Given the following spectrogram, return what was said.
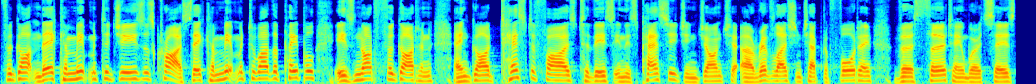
forgotten. Their commitment to Jesus Christ, their commitment to other people is not forgotten. And God testifies to this in this passage in John, uh, Revelation chapter 14, verse 13, where it says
